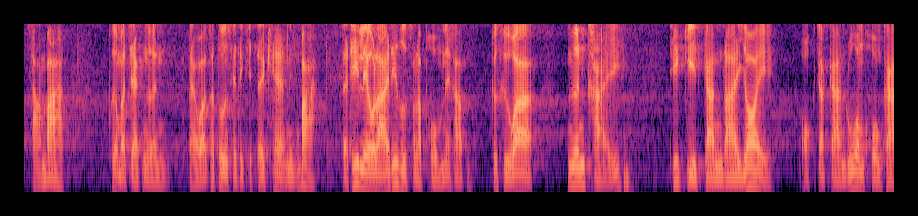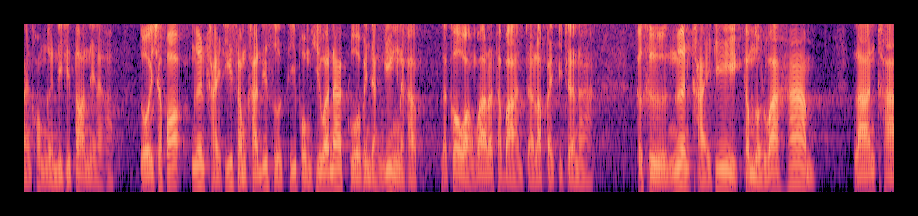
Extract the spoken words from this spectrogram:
3 บาท เพื่อมาแจกเงิน แต่ว่ากระตุ้นเศรษฐกิจได้แค่ 1 บาท แต่ที่เลวร้ายที่สุดสำหรับผมเนยครับก็คือว่าเงื่อนไขที่กีดกันรายย่อยออกจากการร่วมโครงการของเงินดิจิตอลนี่แหละครับ โดยเฉพาะเงื่อนไขที่สำคัญที่สุดที่ผมคิดว่าน่ากลัวเป็นอย่างยิ่งนะครับ แล้วก็หวังว่ารัฐบาลจะรับไปพิจารณา ก็คือเงื่อนไขที่กำหนดว่าห้ามร้านค้า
